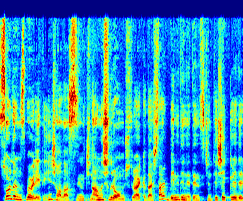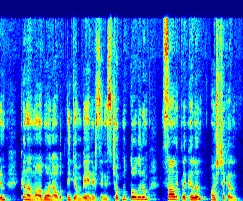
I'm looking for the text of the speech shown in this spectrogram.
Sorularımız böyleydi. İnşallah sizin için anlaşılır olmuştur arkadaşlar. Beni dinlediğiniz için teşekkür ederim. Kanalıma abone olup videomu beğenirseniz çok mutlu olurum. Sağlıkla kalın, hoşçakalın.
